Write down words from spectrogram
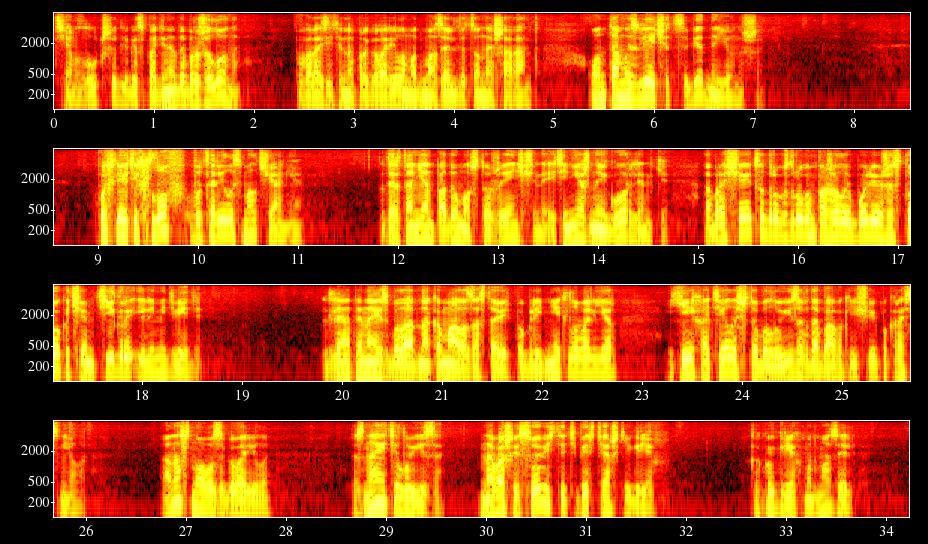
Тем лучше для господина Доброжелона выразительно проговорила мадемуазель де Тонне-Шарант. Он там излечится, бедный юноша. После этих слов воцарилось молчание. Д'Артаньян подумал, что женщины, эти нежные горлинки, обращаются друг с другом, пожалуй, более жестоко, чем тигры или медведи. Для Атенаис было однако мало заставить побледнеть лавальер, ей хотелось, чтобы Луиза вдобавок еще и покраснела. Она снова заговорила: "Знаете, Луиза, на вашей совести теперь тяжкий грех. Какой грех, мадемуазель?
